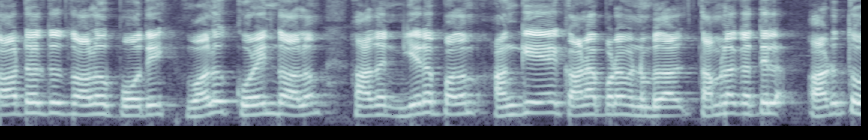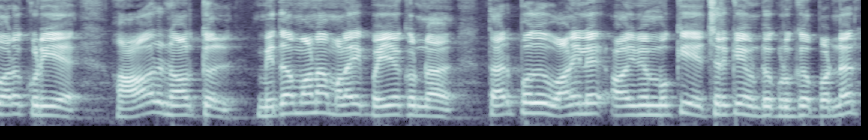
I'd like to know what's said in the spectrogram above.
காற்றழுத்த தாழ்வு பகுதி வலு குறைந்தாலும் அதன் ஈரப்பதம் அங்கேயே காணப்படும் என்பதால் தமிழகத்தில் அடுத்து வரக்கூடிய ஆறு நாட்கள் மிதமான மழை பெய்யக்கொண்டனர் தற்போது வானிலை ஆய்வு முக்கிய எச்சரிக்கை ஒன்று கொடுக்கப்பட்டனர்.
